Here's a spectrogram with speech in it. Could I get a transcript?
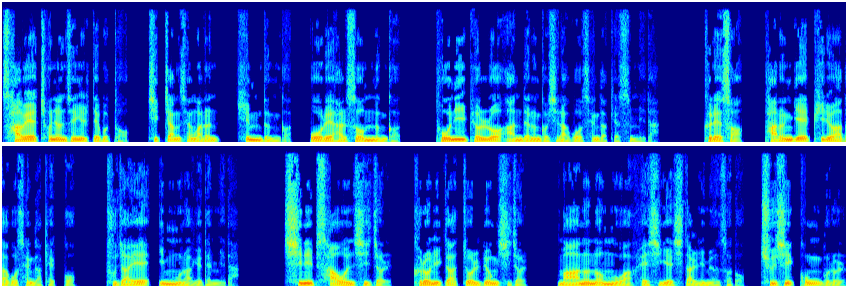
사회 초년생일 때부터 직장 생활은 힘든 것, 오래 할 수 없는 것, 돈이 별로 안 되는 것이라고 생각했습니다. 그래서 다른 게 필요하다고 생각했고 투자에 입문하게 됩니다. 신입 사원 시절, 그러니까 쫄병 시절, 많은 업무와 회식에 시달리면서도 주식 공부를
